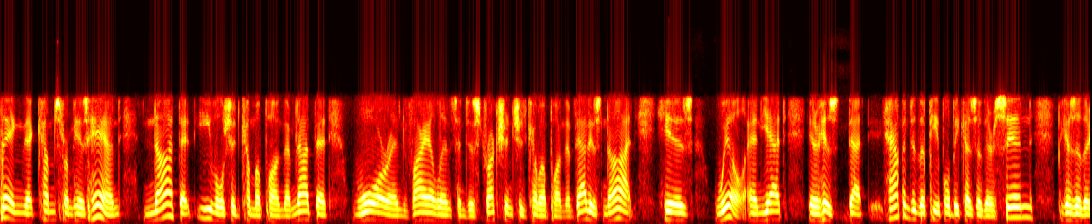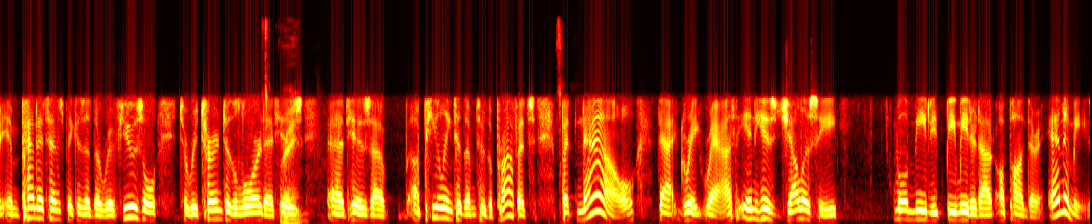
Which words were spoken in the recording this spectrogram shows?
thing that comes from his hand. Not that evil should come upon them, not that war and violence and destruction should come upon them. That is not his will. And yet, you know, his that happened to the people because of their sin, because of their impenitence, because of their refusal to return to the Lord at his right. at his uh, appealing to them through the prophets. But now that great wrath, in his jealousy, will meet, be meted out upon their enemies,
